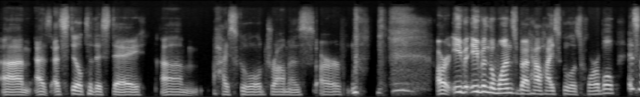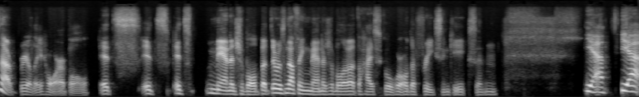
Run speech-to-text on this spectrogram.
Um, as, as still to this day, um, high school dramas are, are even even the ones about how high school is horrible. It's not really horrible. It's it's it's manageable, but there was nothing manageable about the high school world of freaks and geeks, and yeah. Yeah.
